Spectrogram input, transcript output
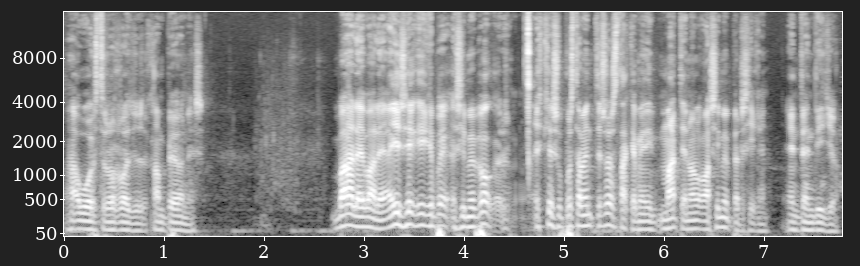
A vuestros rollos, campeones. Vale, vale, ahí sí que, si me Es que supuestamente eso hasta que me maten o algo así me persiguen. Entendí yo.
